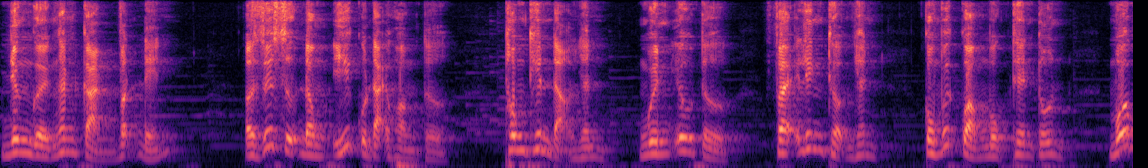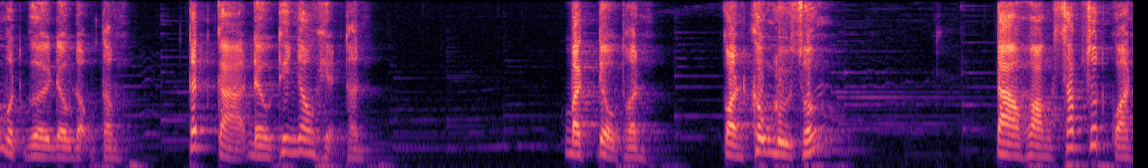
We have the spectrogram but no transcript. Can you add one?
Nhưng người ngăn cản vẫn đến. Ở dưới sự đồng ý của đại hoàng tử Thông Thiên Đạo Nhân, Nguyên Yêu Tử Vệ Linh Thượng Nhân, Cùng với Quảng Mục Thiên Tôn, Mỗi một người đều động tâm, Tất cả đều thi nhau hiện thân. Bạch Tiểu Thuần, Còn không lùi xuống. Tà Hoàng sắp xuất quan.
